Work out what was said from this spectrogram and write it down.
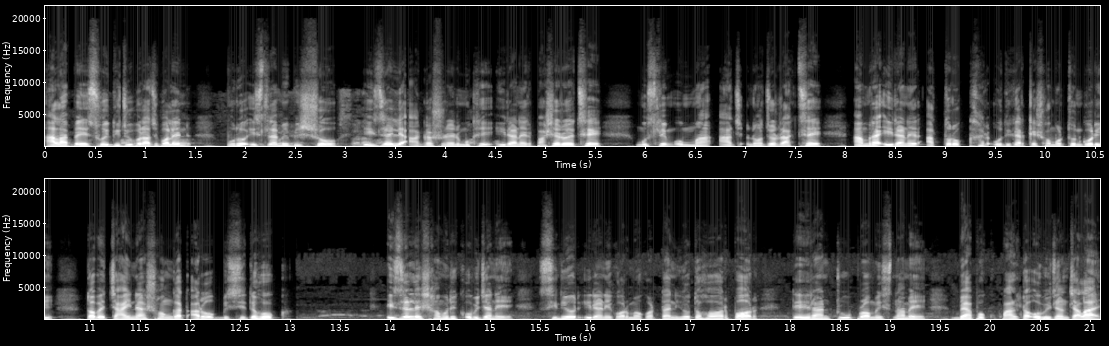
আলাপে সৌদি যুবরাজ বলেন, পুরো ইসলামী বিশ্ব ইসরায়েলি আগ্রাসনের মুখে ইরানের পাশে রয়েছে। মুসলিম উম্মা আজ নজর রাখছে। আমরা ইরানের আত্মরক্ষার অধিকারকে সমর্থন করি, তবে চাই না সংঘাত আরও বিস্তৃত হোক। ইসরায়েলের সামরিক অভিযানে সিনিয়র ইরানি কর্মকর্তা নিহত হওয়ার পর তেহরান টু প্রমিস নামে ব্যাপক পাল্টা অভিযান চালায়।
